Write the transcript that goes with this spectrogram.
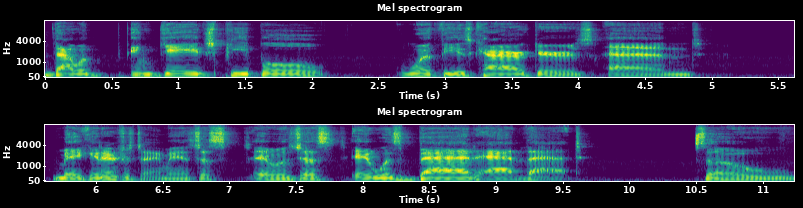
that would engage people with these characters and make it interesting. I mean, it's just it was just it was bad at that. So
